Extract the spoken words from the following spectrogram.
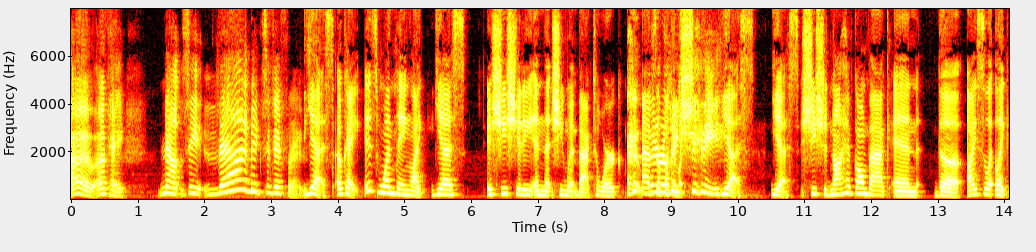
Oh, okay. Now, see, that makes a difference. Yes. Okay. It's one thing. Like, yes, is she shitty in that she went back to work? Absolutely. shitty. Yes. Yes. She should not have gone back and the isolate like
